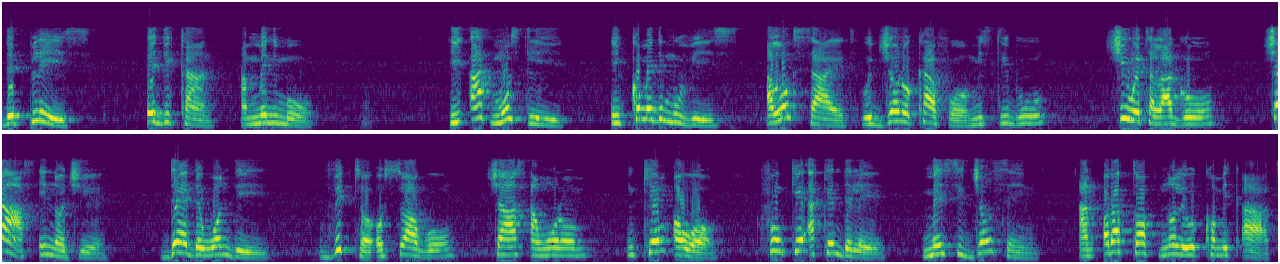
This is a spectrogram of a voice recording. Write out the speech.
The Place, Edikan, and many more. He acted mostly in comedy movies alongside with John Okafor, Mr. Ibu, Chiwetalu Agu, Charles Inojie, Dead the One Day, Victor Osuagwu, Charles Awurum, Nkem Owo, Funke Akindele, Mercy Johnson, and other top Nollywood comic art.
